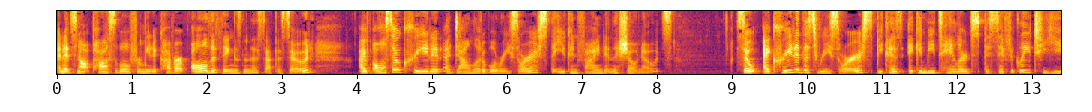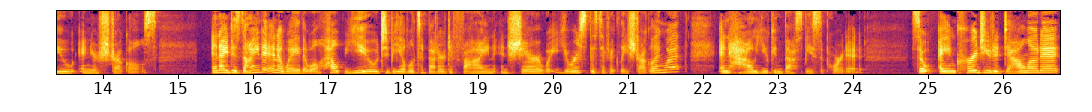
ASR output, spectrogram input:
and it's not possible for me to cover all the things in this episode, I've also created a downloadable resource that you can find in the show notes. So, I created this resource because it can be tailored specifically to you and your struggles. And I designed it in a way that will help you to be able to better define and share what you're specifically struggling with and how you can best be supported. So, I encourage you to download it,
